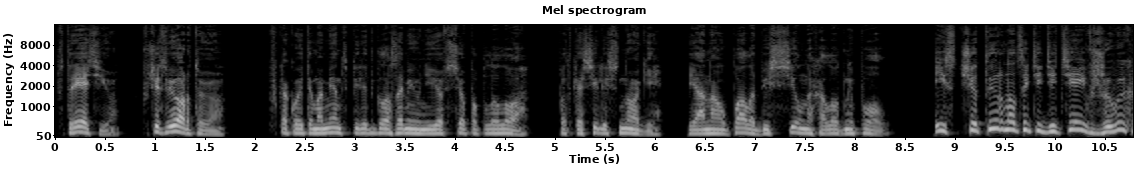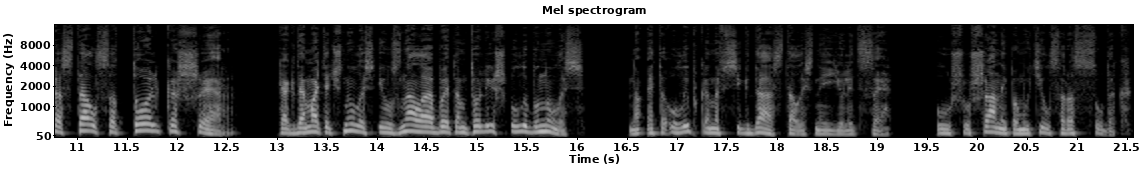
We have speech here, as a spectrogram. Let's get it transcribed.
В третью, в четвертую. В какой-то момент перед глазами у нее все поплыло, подкосились ноги, и она упала без сил на холодный пол. Из четырнадцати детей в живых остался только Шер. Когда мать очнулась и узнала об этом, то лишь улыбнулась. Но эта улыбка навсегда осталась на ее лице. У Шушаны помутился рассудок.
